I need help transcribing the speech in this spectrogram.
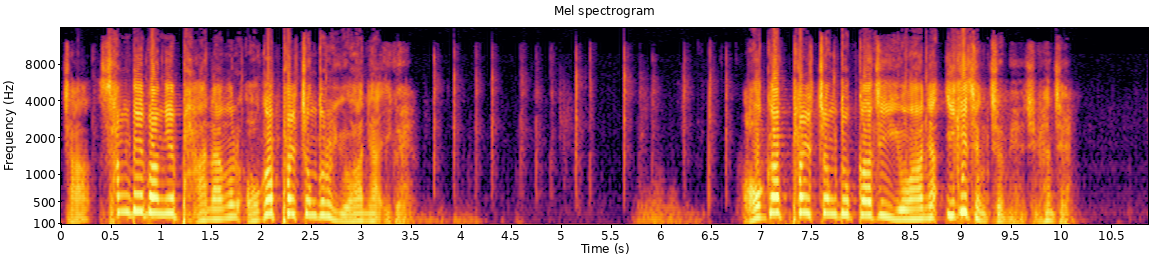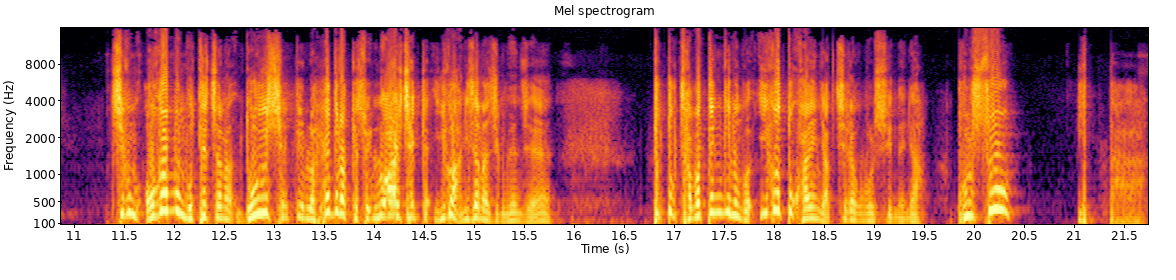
자 상대방의 반항을 억압할 정도로 요하냐 이거예요. 억압할 정도까지 요하냐 이게 쟁점이에요 지금 현재. 지금 억압은 못했잖아. 너희 새끼 일로 헤드락해서 일로 와이 새끼 이거 아니잖아 지금 현재. 툭툭 잡아 당기는 거 이것도 과연 약치라고 볼 수 있느냐? 볼 수 있다.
